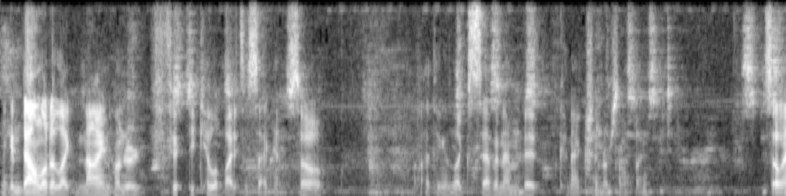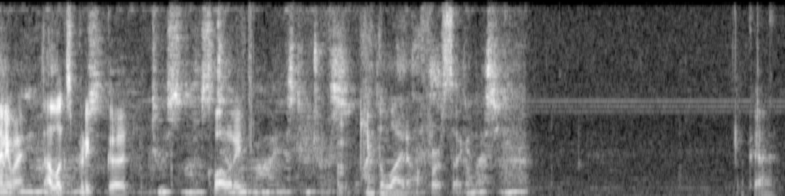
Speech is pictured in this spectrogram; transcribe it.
I can download it like 950 kilobytes a second. So I think it's like 7 mbit connection or something. So anyway, that looks pretty good quality. I'm gonna keep the light off for a second. See.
